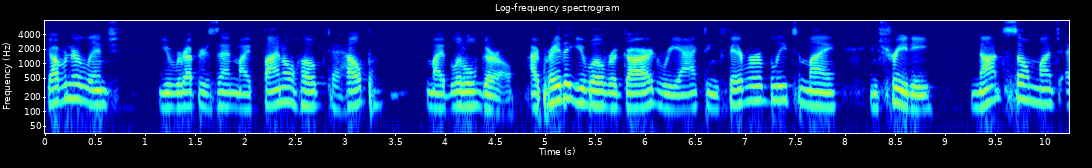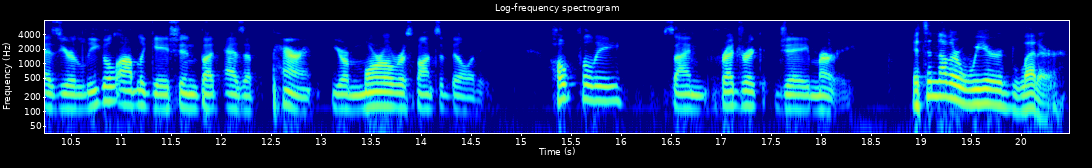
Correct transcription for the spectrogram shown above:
Governor Lynch, you represent my final hope to help my little girl. I pray that you will regard reacting favorably to my entreaty not so much as your legal obligation, but as a parent, your moral responsibility. Hopefully, signed Frederick J. Murray. It's another weird letter,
